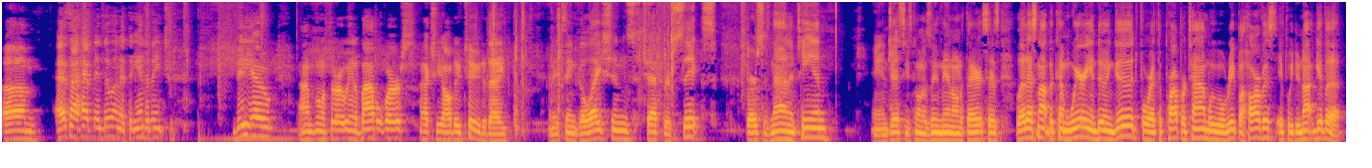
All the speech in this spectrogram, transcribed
Um, as I have been doing at the end of each video, I'm going to throw in a Bible verse. Actually, I'll do two today. And it's in Galatians chapter 6, verses 9 and 10. And Jesse's going to zoom in on it there. It says, Let us not become weary in doing good, for at the proper time we will reap a harvest if we do not give up.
